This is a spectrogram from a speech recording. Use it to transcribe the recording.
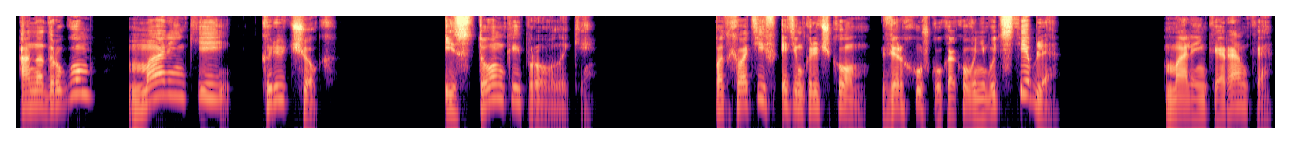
а на другом маленький крючок из тонкой проволоки. Подхватив этим крючком верхушку какого-нибудь стебля, маленькая ранка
